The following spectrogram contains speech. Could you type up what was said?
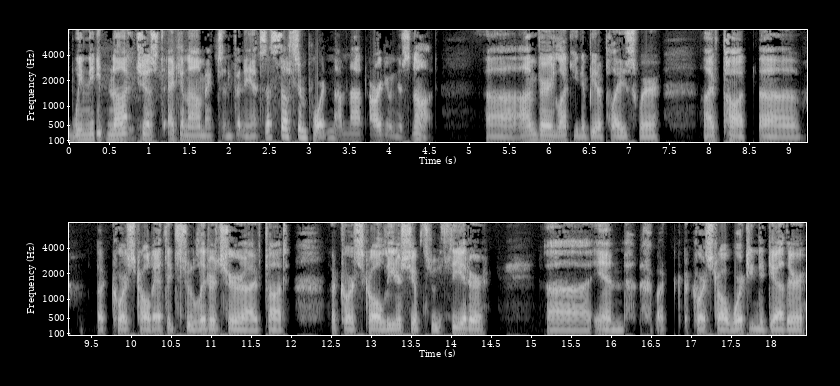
We need not just economics and finance. That stuff's important. I'm not arguing it's not. Uh, I'm very lucky to be at a place where I've taught uh, a course called Ethics Through Literature. I've taught a course called Leadership Through Theater, uh, and a, a, course called Working Together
